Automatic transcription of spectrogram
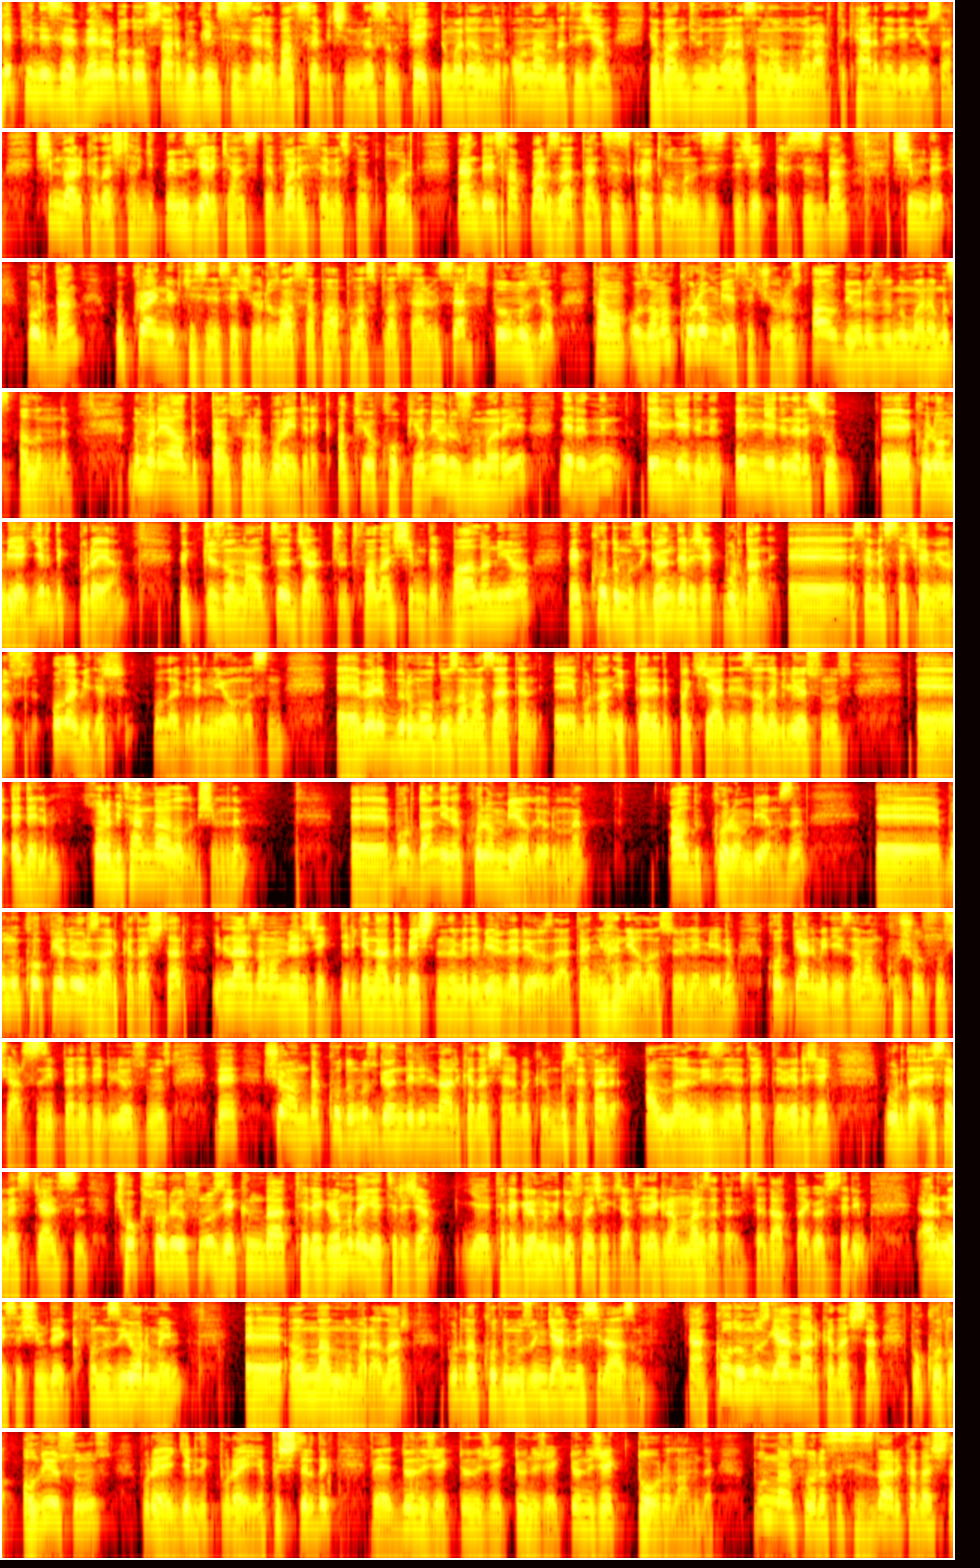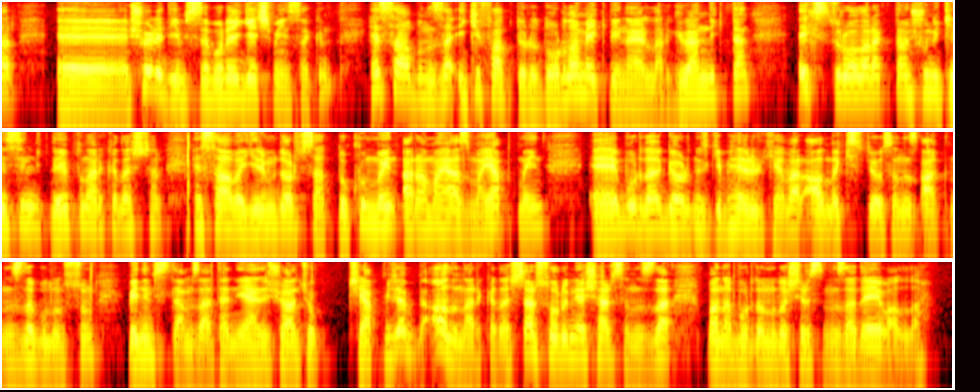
Hepinize merhaba dostlar. Bugün sizlere WhatsApp için nasıl fake numara alınır onu anlatacağım. Yabancı numara, sanal numara artık her ne deniyorsa. Şimdi arkadaşlar gitmemiz gereken site varsms.org. Bende hesap var zaten. Siz kayıt olmanızı isteyecektir sizden. Şimdi buradan Ukrayna ülkesini seçiyoruz. WhatsApp A++ servisler. Stoğumuz yok. Tamam o zaman Kolombiya seçiyoruz. Al diyoruz ve numaramız alındı. Numarayı aldıktan sonra burayı direkt atıyor. Kopyalıyoruz numarayı. Nerenin? 57'nin. 57 neresi? E, Kolombiya girdik buraya. 316 cartçurt falan şimdi bağlanıyor ve kodumuzu gönderecek. Buradan e, SMS seçemiyoruz. Olabilir. Olabilir. Niye olmasın? E, böyle bir durum olduğu zaman zaten e, buradan iptal edip bakiye iadenizi alabiliyorsunuz. E, edelim. Sonra bir tane daha alalım şimdi. E, buradan yine Kolombiya alıyorum ben. Aldık Kolombiya'mızı. Ee, bunu kopyalıyoruz arkadaşlar. İlla her zaman verecektir. Genelde 5 denemede bir veriyor zaten. Yani yalan söylemeyelim. Kod gelmediği zaman koşulsuz şartsız iptal edebiliyorsunuz. Ve şu anda kodumuz gönderildi arkadaşlar. Bakın bu sefer Allah'ın izniyle tekle verecek. Burada SMS gelsin. Çok soruyorsunuz. Yakında Telegram'ı da getireceğim. Telegram'ı videosuna çekeceğim. Telegram var zaten sitede. Hatta göstereyim. Her neyse şimdi kafanızı yormayın. Ee, alınan numaralar. Burada kodumuzun gelmesi lazım. Ha, kodumuz geldi arkadaşlar. Bu kodu alıyorsunuz. Buraya girdik, buraya yapıştırdık ve dönecek, dönecek, dönecek, dönecek doğrulandı. Bundan sonrası sizde arkadaşlar. Ee, şöyle diyeyim size buraya geçmeyin sakın. Hesabınıza iki faktörlü doğrulama ekleyin ayarlar güvenlikten. Ekstra olaraktan şunu kesinlikle yapın arkadaşlar. Hesaba 24 saat dokunmayın. Arama yazma yapmayın. Ee, burada gördüğünüz gibi her ülke var. Almak istiyorsanız aklınızda bulunsun. Benim sistem zaten yani şu an çok şey yapmayacağım. Alın arkadaşlar. Sorun yaşarsanız da bana buradan ulaşırsınız. Hadi eyvallah.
